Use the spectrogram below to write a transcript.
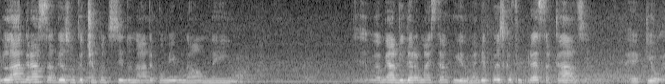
lá, graças a Deus, nunca tinha acontecido nada comigo, não, nem. A minha vida era mais tranquila, mas depois que eu fui para essa casa, é que eu,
